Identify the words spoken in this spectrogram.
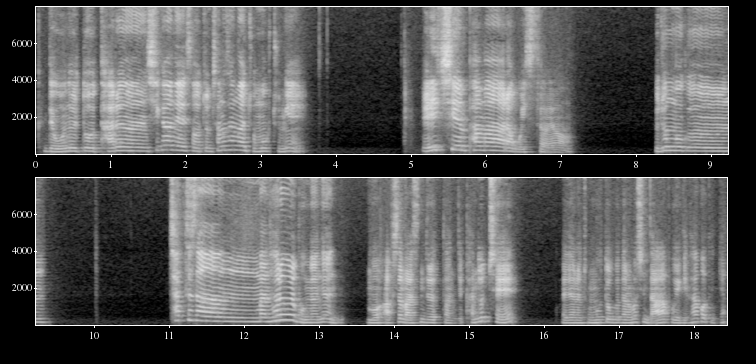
근데 오늘 또 다른 시간에서 좀 상승한 종목 중에 HM 파마라고 있어요. 이 종목은 차트상만 흐름을 보면은 뭐 앞서 말씀드렸던 이제 반도체 관련한 종목들보다는 훨씬 나아 보이긴 하거든요.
